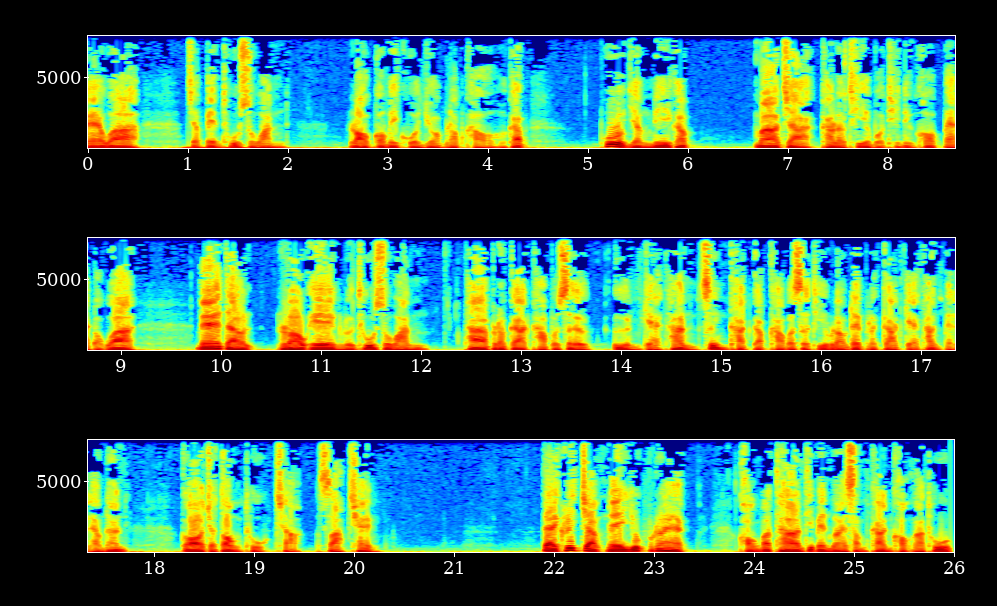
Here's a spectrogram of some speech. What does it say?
แม้ว่าจะเป็นทูตสวรรค์ เราก็ไม่ควรยอมรับเขาครับ พูดอย่างนี้ครับ มาจากคาราเทียบทที่หนึ่งข้อแปดบอกว่า แม้แต่เราเองหรือทูตสวรรค์ ถ้าประกาศข่าวประเสริฐอื่นแก่ท่าน ซึ่งขัดกับข่าวประเสริฐที่เราได้ประกาศแก่ท่านไปแล้วนั้น ก็จะต้องถูกฉาสาบแช่งแต่คริสตจักรในยุคแรก ของประธานที่เป็นหมายสำคัญของอาทูต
